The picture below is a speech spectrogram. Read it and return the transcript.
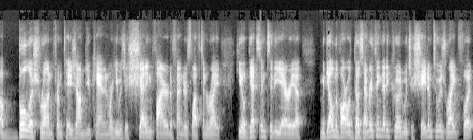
a bullish run from Tajon Buchanan where he was just shedding fire defenders left and right, Gil gets into the area. Miguel Navarro does everything that he could, which is shade him to his right foot.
